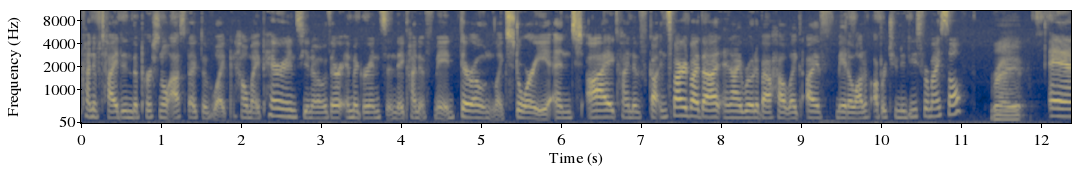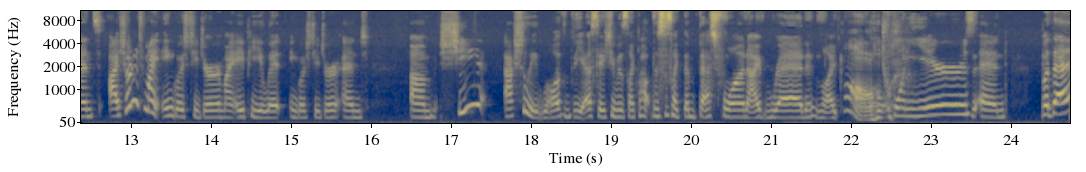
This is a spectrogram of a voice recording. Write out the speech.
kind of tied in the personal aspect of like how my parents, you know, they're immigrants and they kind of made their own like story and I kind of got inspired by that and I wrote about how like I've made a lot of opportunities for myself. Right. And I showed it to my English teacher, my AP Lit English teacher, and um, she actually loved the essay. She was like, "Wow, this is like the best one I've read in like oh. 20 years." And but then,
